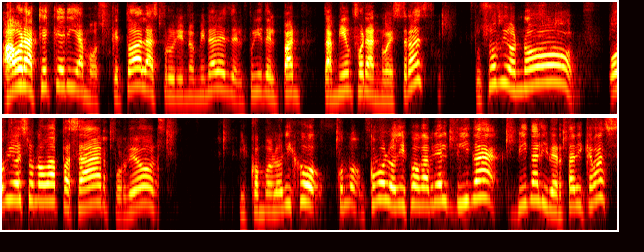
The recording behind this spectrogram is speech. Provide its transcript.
Ahora, ¿qué queríamos? ¿Que todas las plurinominales del PRI y del PAN también fueran nuestras? Pues obvio no, obvio eso no va a pasar, por Dios. Y como lo dijo, como lo dijo Gabriel, vida, vida, libertad y qué más.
